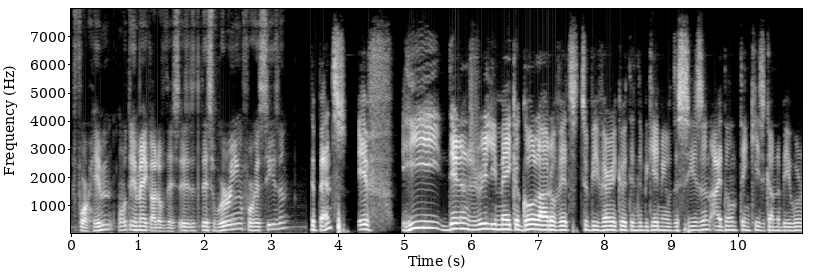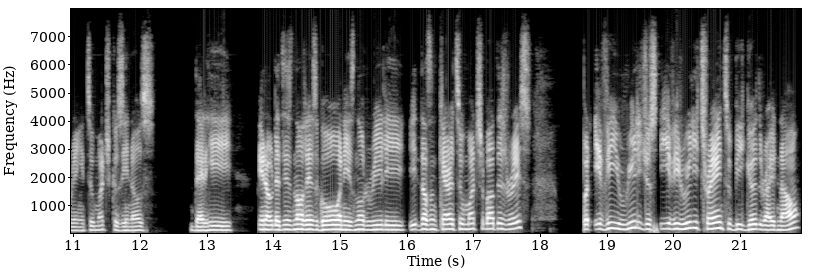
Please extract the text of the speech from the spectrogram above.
for him. What do you make out of this? Is this worrying for his season? Depends. If he didn't really make a goal out of it to be very good in the beginning of the season, I don't think he's going to be worrying too much because he knows that he, you know, that is not his goal and he's not really, he doesn't care too much about this race. But if he really just, if he really trained to be good right now,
